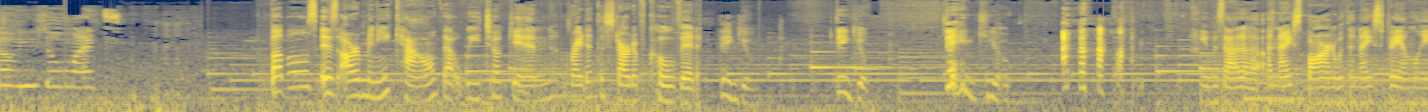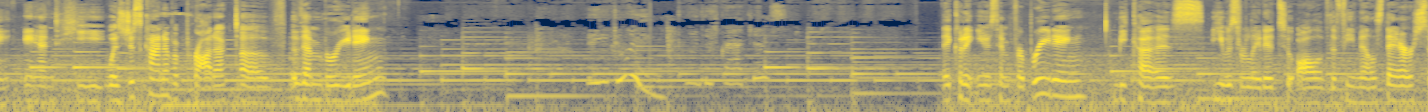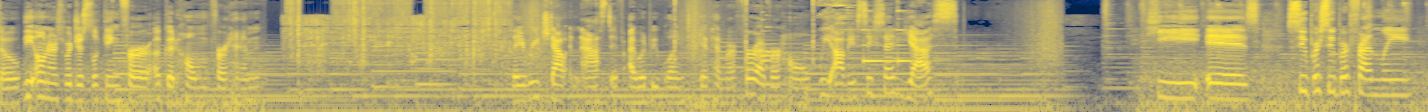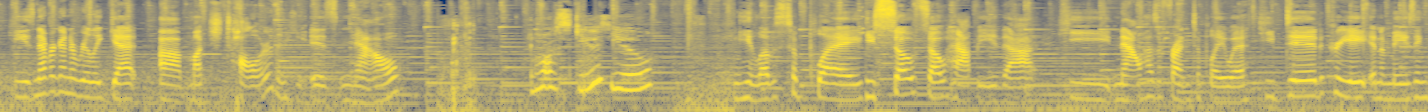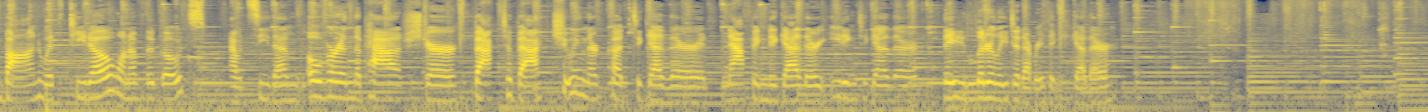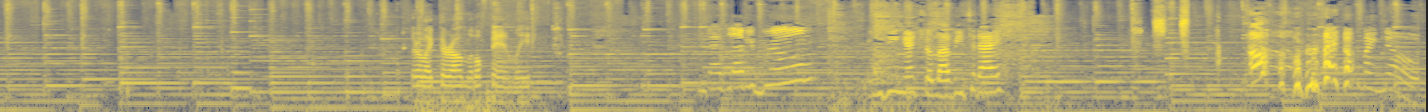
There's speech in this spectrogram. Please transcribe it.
love you so much. Bubbles is our mini cow that we took in right at the start of COVID. Thank you. Thank you. Thank you. He was at a, a, nice barn with a nice family, and he was just kind of a product of them breeding. What are you doing? Doing the scratches? They couldn't use him for breeding because he was related to all of the females there, so the owners were just looking for a good home for him. They reached out and asked if I would be willing to give him a forever home. We obviously said yes. He is super, super friendly. He's never going to really get uh, much taller than he is now. Oh, excuse you. He loves to play. He's so, so happy that he now has a friend to play with. He did create an amazing bond with Tito, one of the goats. I would see them over in the pasture, back to back, chewing their cud together, and napping together, eating together. They literally did everything together. They're like their own little family. You guys love your broom? Are you being extra lovey today? Oh, right up my nose.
